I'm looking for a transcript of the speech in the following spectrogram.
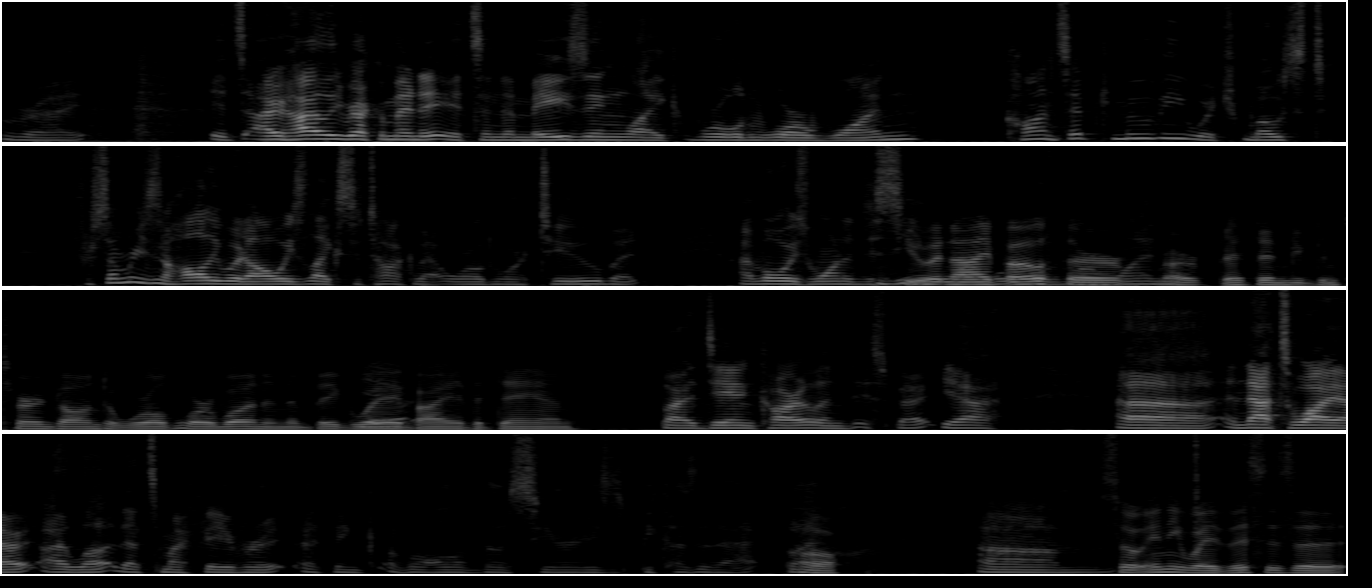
right. It's I highly recommend it. It's an amazing like World War One concept movie, which most for some reason Hollywood always likes to talk about World War Two, but I've always wanted to see You and I both World are, are have been been turned on to World War One in a big way Yeah. by the Dan. by Dan Carlin. Yeah, uh, and that's why I, I love. That's my favorite. I think of all of those series because of that. But oh, um, so anyway, this is a,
